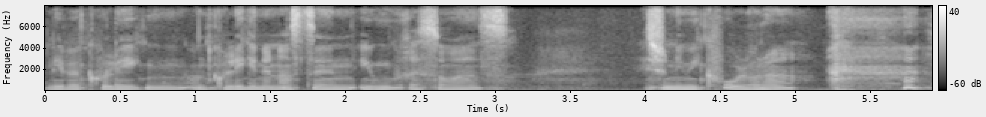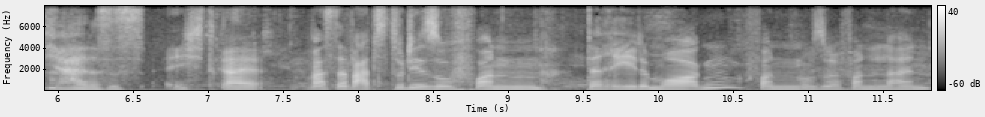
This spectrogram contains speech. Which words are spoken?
liebe Kollegen und Kolleginnen aus den EU-Ressorts, ist schon irgendwie cool, oder? Ja, das ist echt geil. Was erwartest du dir so von der Rede morgen von Ursula von der Leyen?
